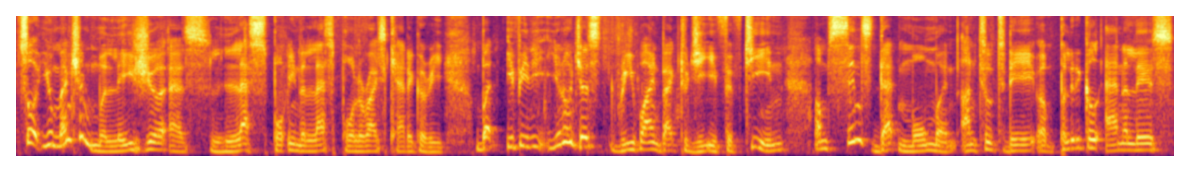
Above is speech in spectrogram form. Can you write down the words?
So you mentioned Malaysia as less po- in the less polarized category, but if you you know just rewind back to GE15, um, since that moment until today, um, political analysts,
